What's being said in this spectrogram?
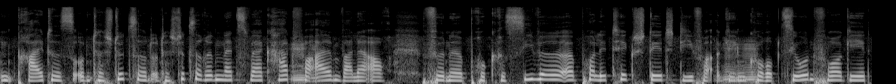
ein breites Unterstützer- und Unterstützerinnen-Netzwerk hat, mhm. vor allem weil er auch für eine progressive äh, Politik steht, die vor, mhm. gegen Korruption vorgeht,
